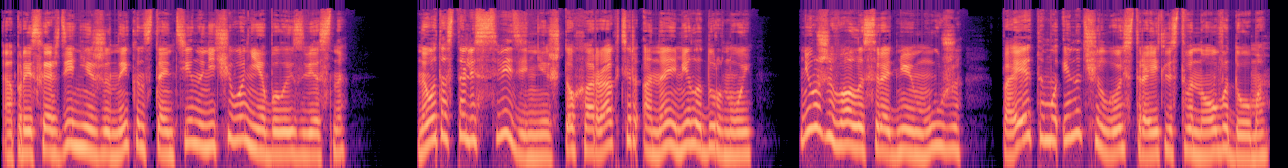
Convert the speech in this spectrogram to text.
О происхождении жены Константина ничего не было известно. Но вот остались сведения, что характер она имела дурной, не уживалась с роднёй мужа, поэтому и началось строительство нового дома.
